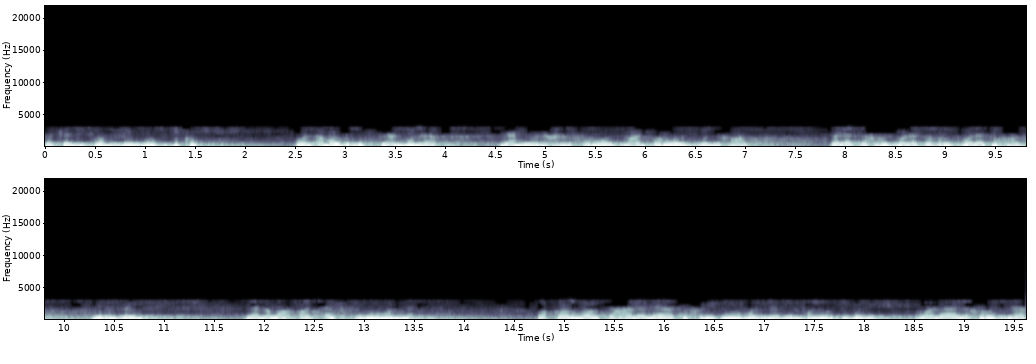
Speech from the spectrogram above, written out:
سكنتم من وجدكم. والأمر بالإسكان هنا نهي عن الخروج مع البروز والإخراج. فلا تخرج ولا تبرز ولا تخرج من البيت لأن الله قال أسكنوهن. وقال الله تعالى لا تخرجوهن من بيوتهن ولا يخرجن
